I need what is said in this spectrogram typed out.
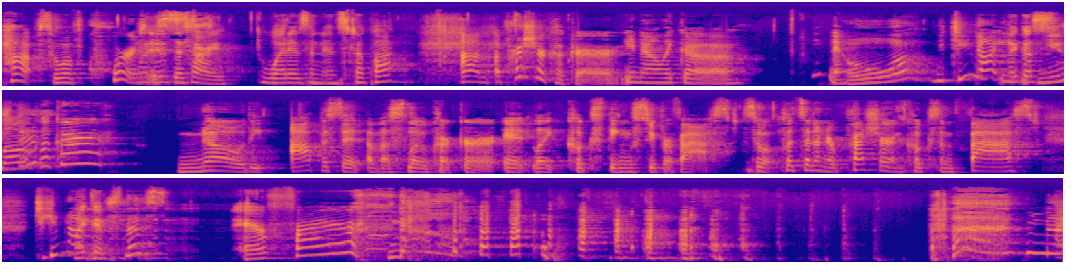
pop so of course what it's is, this sorry what is an instapot um a pressure cooker you know like a no do you do not like a use slow this? cooker No, the opposite of a slow cooker. It like cooks things super fast. So it puts it under pressure and cooks them fast. Do you not Like use this? air fryer No. I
